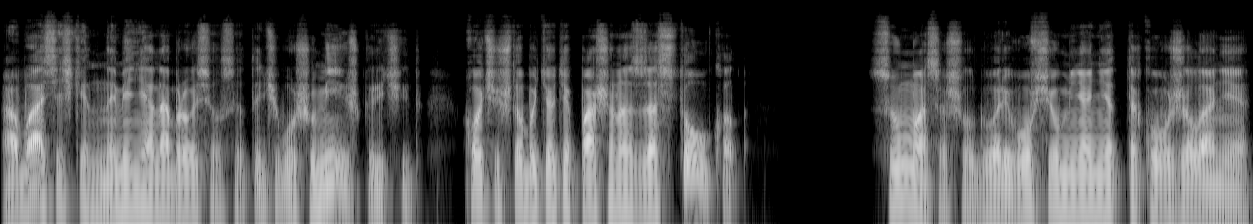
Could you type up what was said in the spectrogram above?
А Васечкин на меня набросился. «Ты чего шумишь?» — кричит. «Хочешь, чтобы тетя Паша нас застукала?» С ума сошел, говорю, вовсе у меня нет такого желания.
